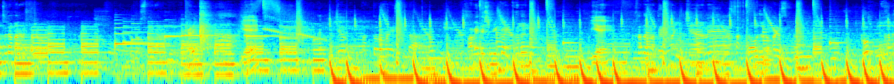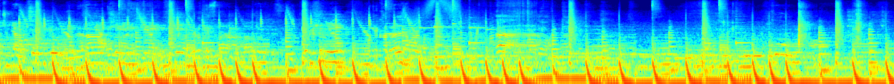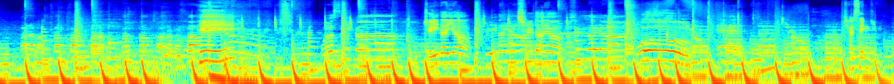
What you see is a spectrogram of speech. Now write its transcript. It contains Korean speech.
자, 두장 가져오십시오. 좋습니다. 오케이. 예, 좀 받도록 하겠습니다. 마음에 드십니까? 이 카드? 예. 카드 상태에서 이쯤에 싹 넣어주도록 하겠습니다. 꼭 카드 준비하고 그러면은 퀸, 퀸, 퀸 이렇게 했습니다. 꼭 퀸이 이렇게 카드를 상황을 봤습니다. 자. 빠라밤 빰빰 빠라밤 빰빰 빠라밤 빰헤 뭐였습니까? 제이다이아 제이다이아 칠다이아 칠다이아 오. 네. 잘생김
